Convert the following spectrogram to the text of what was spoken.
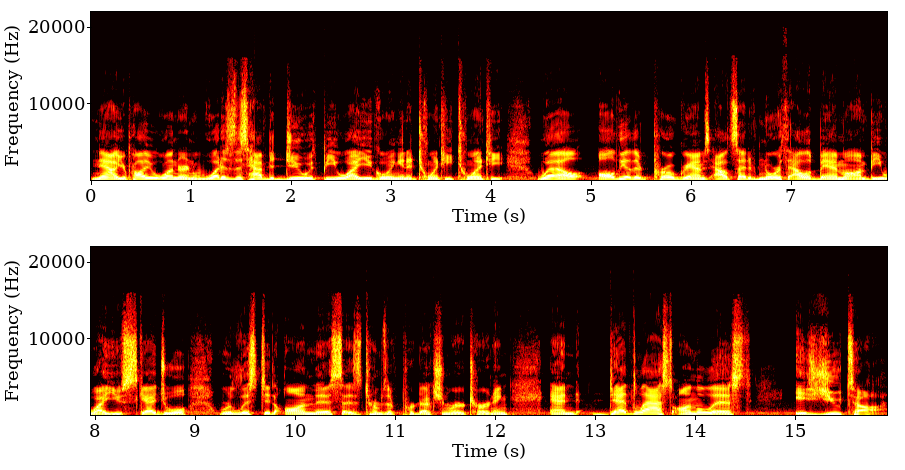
Now, you're probably wondering, what does this have to do with BYU going into 2020? Well, all the other programs outside of North Alabama on BYU's schedule were listed on this as terms of production returning, and dead last on the list is Utah.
